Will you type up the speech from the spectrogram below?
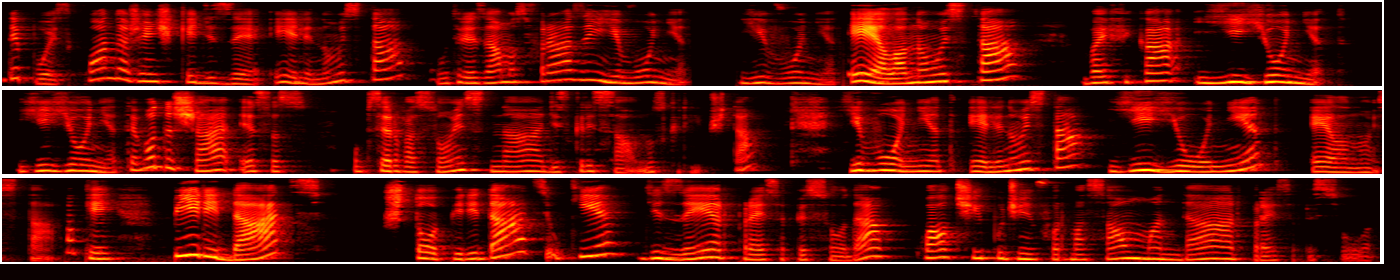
Depois, quando a gente quer dizer ele não está, utilizamos frase его нет. Его нет. Ela não está, vai ficar ее нет. Ее нет. Vou deixar essas observações na descrição, no script, tá? Его нет, está. Ее нет, está. Ok. Передать, что передать, essa pessoa, tá? Qual tipo de informação mandar para essa pessoa.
